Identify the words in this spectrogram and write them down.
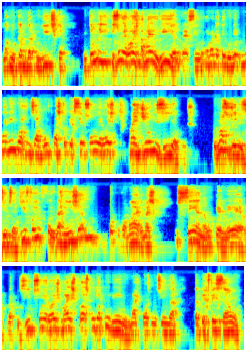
no campo da política. Então, e, são heróis, a maioria, é, assim, é uma categoria que não é, nem gosto de usar muito, mas que eu percebo são heróis mais dionisíacos. Os nossos dionisíacos aqui foi, foi o Garrincha e um pouco o Romário, mas o Senna, o Pelé, o próprio Zico são heróis mais próximos do Apolíneo, mais próximos assim, da, da perfeição.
